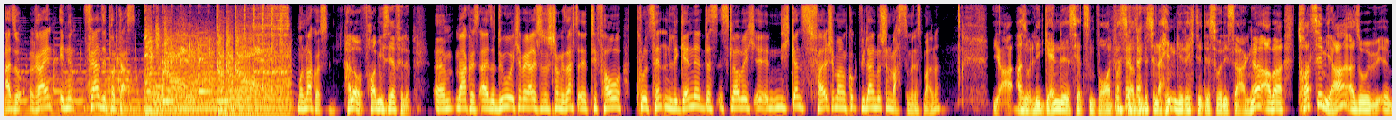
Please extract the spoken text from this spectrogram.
Also rein in den Fernsehpodcast. Moin Markus. Hallo, freue mich sehr, Philipp. Ähm, Markus, also du, ich habe ja gerade schon gesagt, äh, TV-Produzentenlegende, das ist, glaube ich, äh, nicht ganz falsch, wenn man guckt, wie lange du es schon machst, zumindest mal, ne? Ja, also Legende ist jetzt ein Wort, was ja so ein bisschen nach hinten gerichtet ist, würde ich sagen. Ne? Aber trotzdem ja, also äh,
